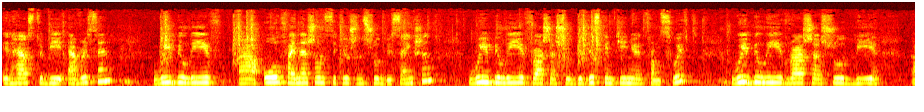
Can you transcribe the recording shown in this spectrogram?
it has to be everything. We believe uh, all financial institutions should be sanctioned. We believe Russia should be discontinued from SWIFT. We believe Russia should be uh,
